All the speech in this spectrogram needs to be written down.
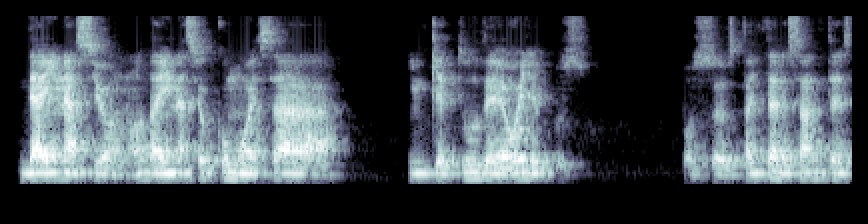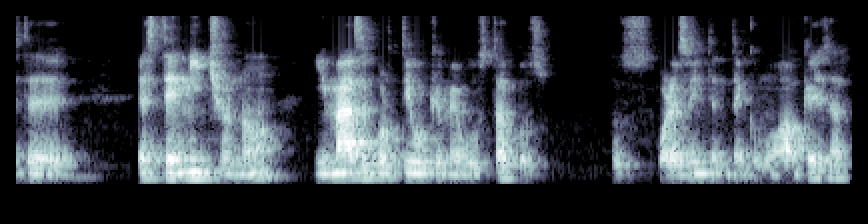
de ahí nació, ¿no? De ahí nació como esa inquietud de, oye, pues, pues está interesante este, este nicho, ¿no? Y más deportivo que me gusta, pues, pues por eso intenté como, ah, ok, ¿sabes?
